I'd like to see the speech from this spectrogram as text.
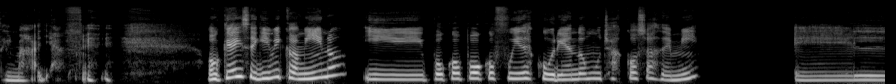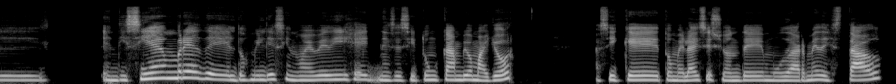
del más allá. ok, seguí mi camino y poco a poco fui descubriendo muchas cosas de mí. en diciembre del 2019 dije, necesito un cambio mayor, así que tomé la decisión de mudarme de estado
